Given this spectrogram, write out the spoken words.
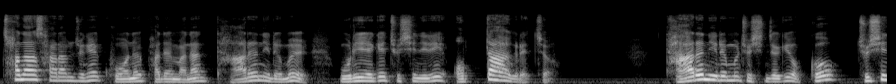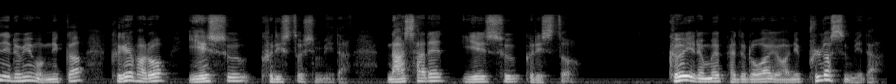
천하 사람 중에 구원을 받을 만한 다른 이름을 우리에게 주신 일이 없다 그랬죠. 다른 이름을 주신 적이 없고 주신 이름이 뭡니까? 그게 바로 예수 그리스도십니다. 나사렛 예수 그리스도. 그 이름을 베드로와 요한이 불렀습니다.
